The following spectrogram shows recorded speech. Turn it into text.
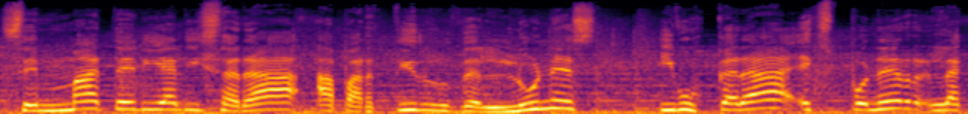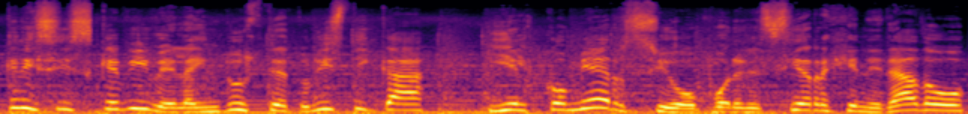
se materializará a partir del lunes y buscará exponer la crisis que vive la industria turística y el comercio por el cierre generado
